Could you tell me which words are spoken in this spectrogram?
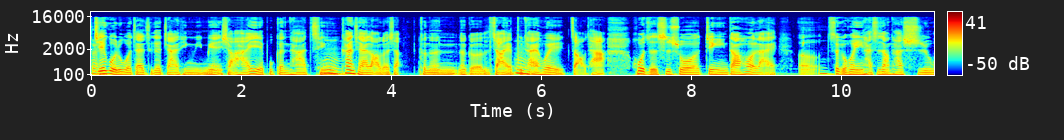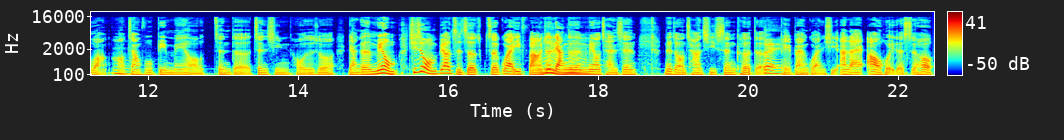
结果如果在这个家庭里面，小孩也不跟她亲，嗯看起来老了小。可能那个小孩不太会找她，或者是说经营到后来，呃，这个婚姻还是让她失望。哦，嗯丈夫并没有真的真心，或者说两个人没有。其实我们不要只责责怪一方，嗯就两个人嗯没有产生那种长期深刻的陪伴关系。啊，来懊悔的时候，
